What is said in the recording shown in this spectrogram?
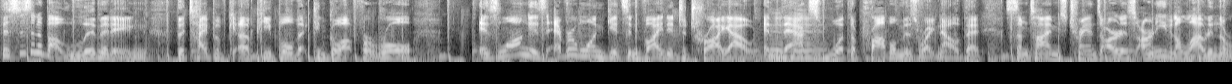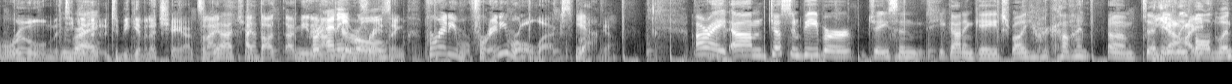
this isn't about limiting the type of uh, people that can go out for a role." As long as everyone gets invited to try out, and Mm-hmm. that's what the problem is right now. That sometimes trans artists aren't even allowed in the room to Right. to be given a chance. And Gotcha. I, I thought, I mean, For and I'm any role. for any for any role, Lex. but, Yeah. All right, um, Justin Bieber, Jason, he got engaged while you were gone um, to Yeah, Hailey I- Baldwin.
